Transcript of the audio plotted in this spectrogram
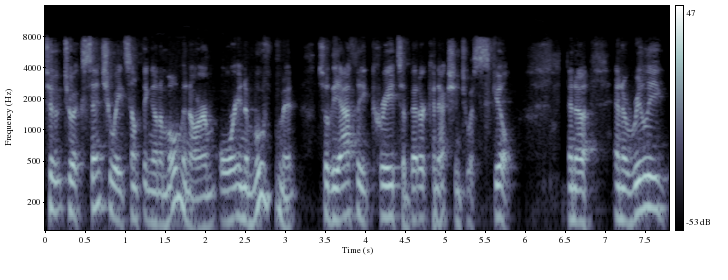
to, to accentuate something on a moment arm or in a movement so the athlete creates a better connection to a skill. And a, and a really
